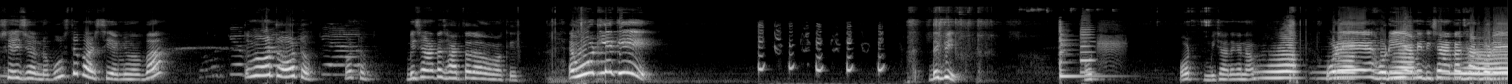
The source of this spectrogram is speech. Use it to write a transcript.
সেই জন্য। বুঝতে পারছি আমি, বাবা। তুমি ওঠো ওঠো ওঠো। বিছানাটা ঝাড়তে দাও আমাকে। এ, উঠলে কি? দেখবি? ওঠ বিছানা থেকে নাম। ওরে, হরি, আমি বিছানাটা ঝাড়বো রে।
